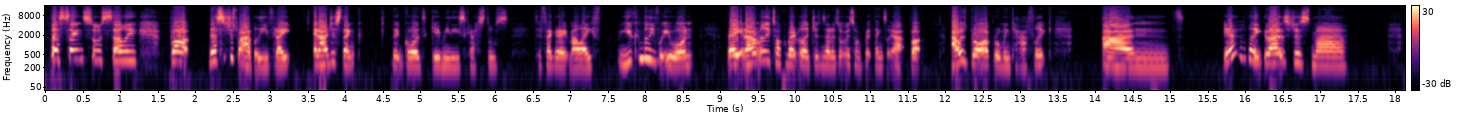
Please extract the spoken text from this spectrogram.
that sounds so silly, but this is just what I believe, right? And I just think that God gave me these crystals to figure out my life. You can believe what you want, right? And I don't really talk about religions and I don't really talk about things like that, but I was brought up Roman Catholic, and yeah, like that's just my.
